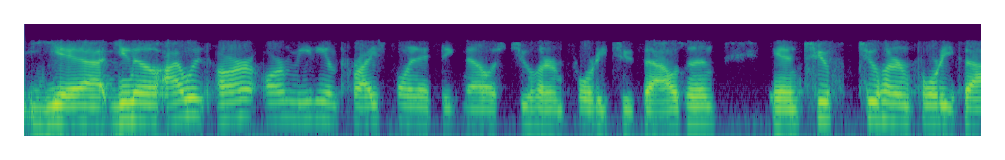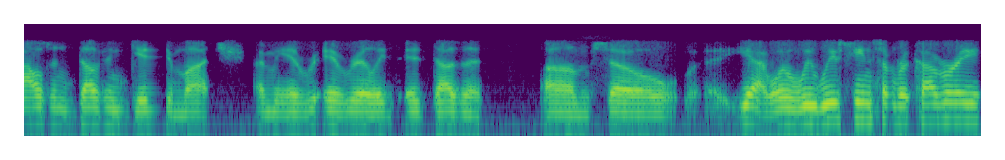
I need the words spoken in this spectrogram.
Yeah, you know, I would our our median price point I think now is two hundred forty two thousand, and two two hundred forty thousand doesn't get you much. I mean, it it really it doesn't. Um, so yeah, well, we we've seen some recovery,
